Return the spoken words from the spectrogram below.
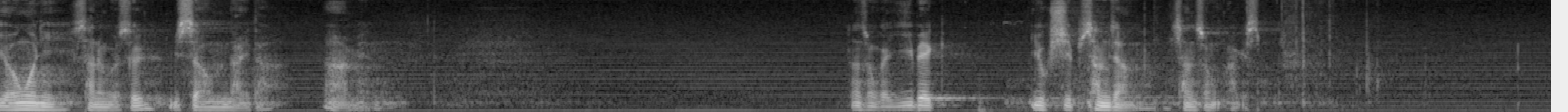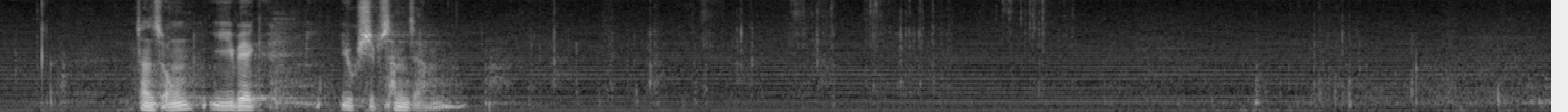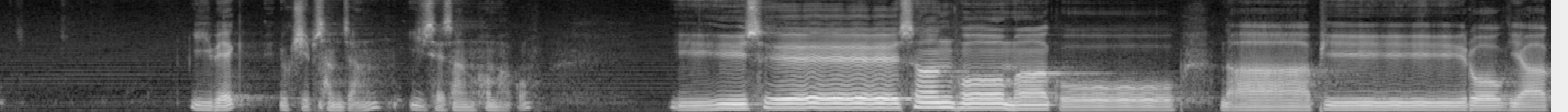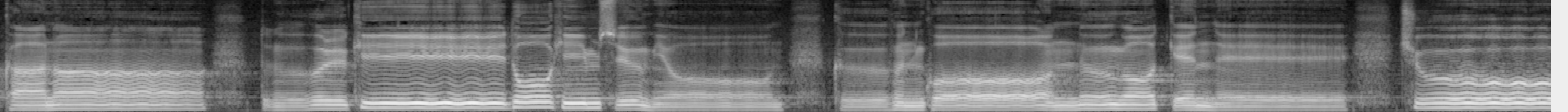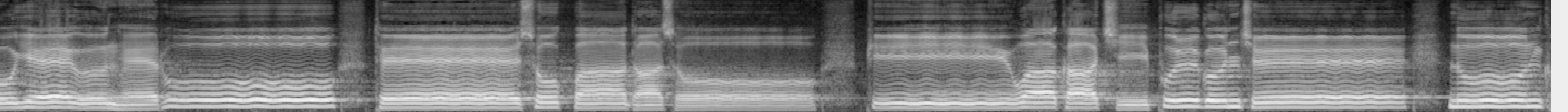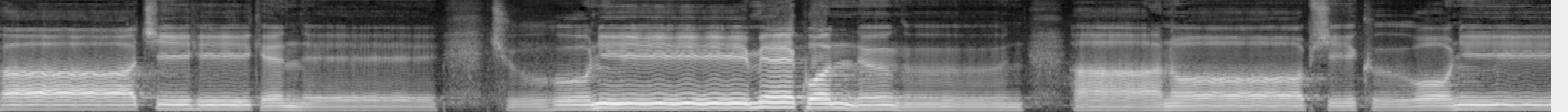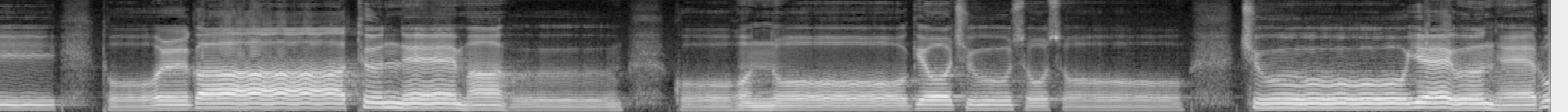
영원히 사는 것을 믿사옵나이다. 아멘. 찬송가 263장 찬송하겠습니다. 찬송 263장 (263장) 이 세상 험하고 이 세상 험하고 나 비록 약하나 늘 기도 힘쓰면 큰 권능 대속받아서 피와 같이 붉은 죄 눈 같이 주소서. 주의 은혜로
